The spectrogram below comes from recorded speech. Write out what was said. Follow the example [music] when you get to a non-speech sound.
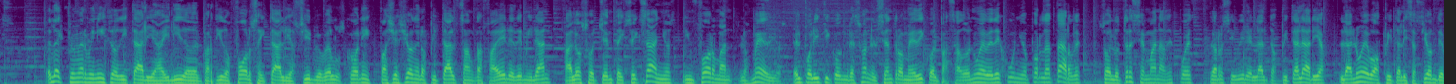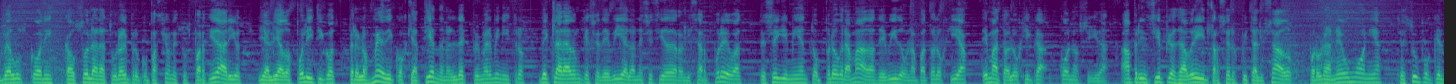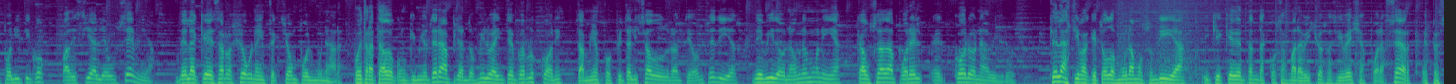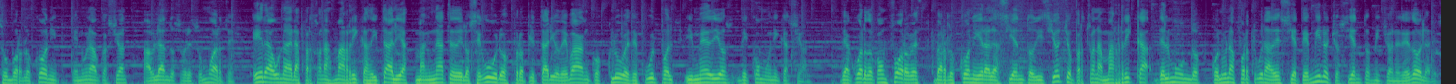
El ex primer ministro de Italia y líder del partido Forza Italia, Silvio Berlusconi, falleció en el hospital San Raffaele de Milán a los 86 años, informan los medios. El político ingresó en el centro médico el pasado 9 de junio por la tarde, solo tres semanas después de recibir el alta hospitalaria. La nueva hospitalización de Berlusconi causó la natural preocupación de sus partidarios y aliados políticos, pero los médicos que atienden al ex primer ministro declararon que se debía a la necesidad de realizar pruebas de seguimiento programadas debido a una patología hematológica conocida. A principios de abril, tras ser hospitalizado por una neumonía, se supo que el político padecía leucemia de la que desarrolló una infección pulmonar. Fue tratado con quimioterapia en 2020. Berlusconi también fue hospitalizado durante 11 días debido a una neumonía causada por el coronavirus. Qué lástima que todos muramos un día y que queden tantas cosas maravillosas y bellas por hacer, expresó Borloconi en una ocasión hablando sobre su muerte. Era una de las personas más ricas de Italia, magnate de los seguros, propietario de bancos, clubes de fútbol y medios de comunicación. De acuerdo con Forbes, Berlusconi era la 118 persona más rica del mundo, con una fortuna de 7.800 millones de dólares.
